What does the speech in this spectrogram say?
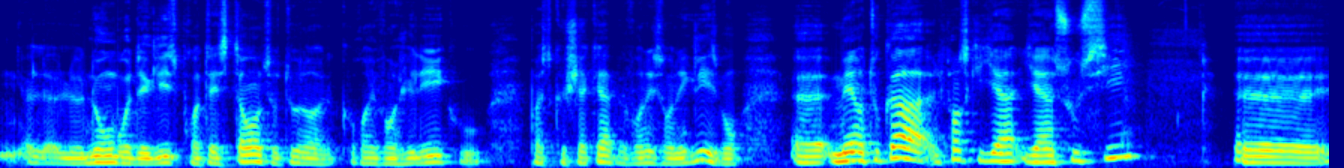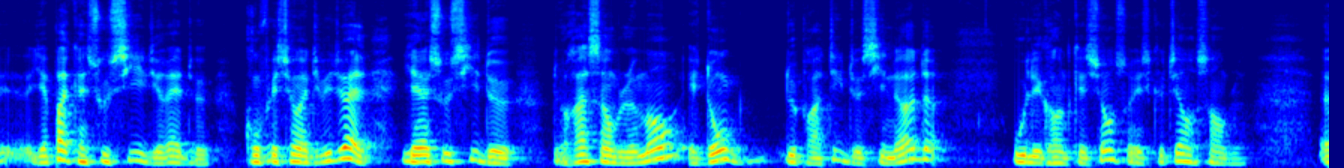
le, nombre d'églises protestantes, surtout dans le courant évangélique, où presque chacun peut fonder son église. Bon. mais en tout cas, je pense qu'il y, a un souci, il n'y a pas qu'un souci, je dirais, de confession individuelle, il y a un souci de, rassemblement et donc de pratique de synode, où les grandes questions sont discutées ensemble? à,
